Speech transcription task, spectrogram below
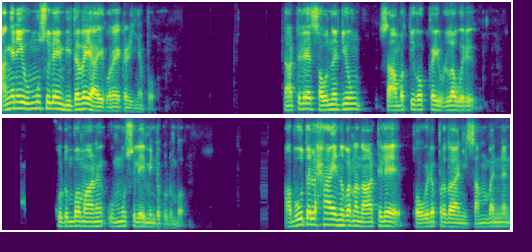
അങ്ങനെ ഉമ്മു സുലൈം വിധവയായി കുറെ കഴിഞ്ഞപ്പോൾ നാട്ടിലെ സൗന്ദര്യവും സാമ്പത്തികമൊക്കെയുള്ള ഒരു കുടുംബമാണ് ഉമ്മു സുലൈമിന്റെ കുടുംബം. അബൂതൽഹ എന്ന് പറഞ്ഞ നാട്ടിലെ പൗരപ്രധാനി സമ്പന്നൻ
